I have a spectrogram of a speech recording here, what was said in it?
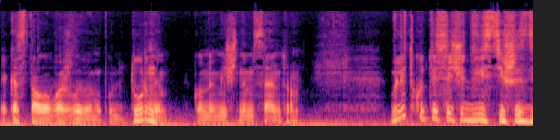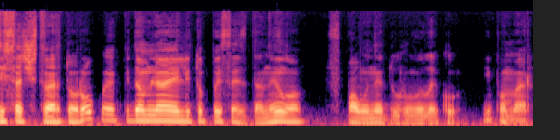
яке стало важливим культурним економічним центром. Влітку 1264 року, як повідомляє літописець, Данило впав у недугу велику і помер,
